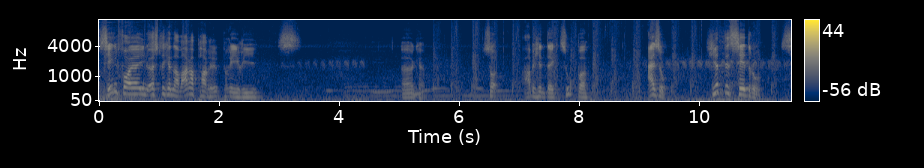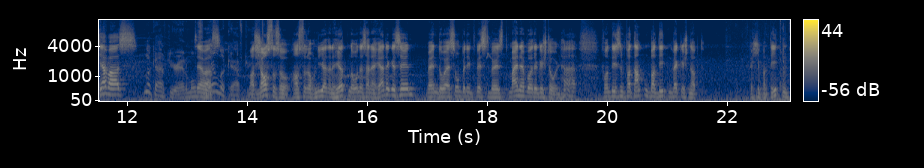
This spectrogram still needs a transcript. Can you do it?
Seelfeuer in östlicher Navarra-Prärie. Okay. So, habe ich entdeckt. Super. Also, Hirte Cedro. Servus. Servus. Was schaust du so? Hast du noch nie einen Hirten ohne seine Herde gesehen? Wenn du es unbedingt wissen willst, meine wurde gestohlen. Von diesen verdammten Banditen weggeschnappt. Welche Banditen?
